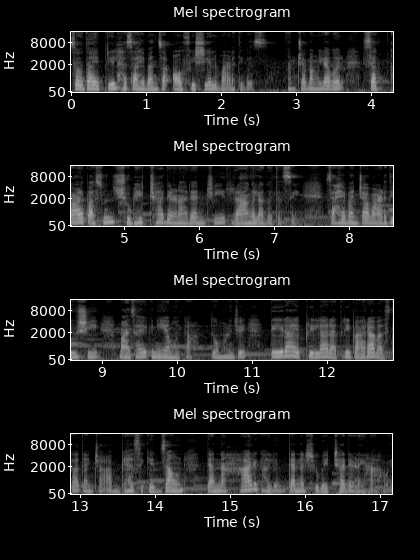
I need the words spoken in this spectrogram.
चौदा एप्रिल हा साहेबांचा ऑफिशियल वाढदिवस. आमच्या बंगल्यावर सकाळपासून शुभेच्छा देणाऱ्यांची रांग लागत असे. साहेबांच्या वाढदिवशी माझा एक नियम होता. तो म्हणजे तेरा एप्रिलला रात्री बारा वाजता त्यांच्या अभ्यासिकेत जाऊन त्यांना हार घालून त्यांना शुभेच्छा देणे हा होय.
